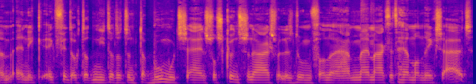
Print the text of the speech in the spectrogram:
Um, en ik, ik vind ook dat niet dat het een taboe moet zijn, zoals kunstenaars wel eens doen: van nou mij maakt het helemaal niks uit.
